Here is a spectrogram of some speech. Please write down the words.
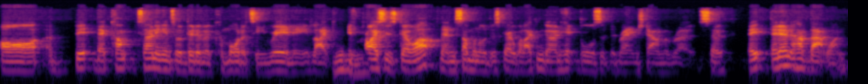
are a bit they're com- turning into a bit of a commodity really like mm-hmm. if prices go up then someone will just go well i can go and hit balls at the range down the road so they, they don't have that one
